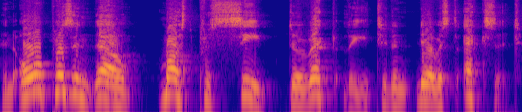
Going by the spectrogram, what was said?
and all personnel must proceed directly to the nearest exit.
